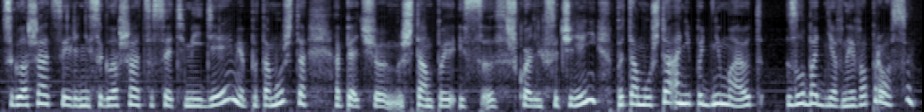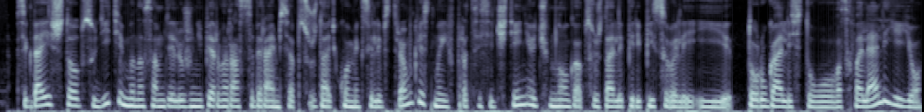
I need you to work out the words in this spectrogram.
соглашаться или не соглашаться с этими идеями, потому что, опять же, штампы из э, школьных сочинений, потому что они поднимают злободневные вопросы. Всегда есть что обсудить, и мы на самом деле уже не первый раз собираемся обсуждать комиксы Лив Стрёмквист. Мы и в процессе чтения очень много обсуждали, переписывали, и то ругались, то восхваляли ее.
